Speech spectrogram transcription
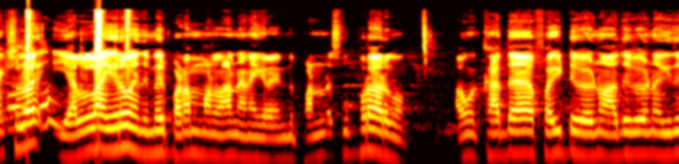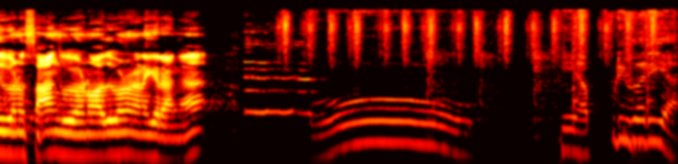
ஆக்சுவலாக எல்லா ஹீரோ இந்த மாதிரி படம் பண்ணலாம்னு நினைக்கிறேன். இந்த பண்ண சூப்பராக இருக்கும். அவங்க கதை ஃபைட்டு வேணும் அது வேணும் இது வேணும் சாங் வேணும் அது வேணும்னு நினைக்கிறாங்க. ஓ நீ அப்படி வரியா?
